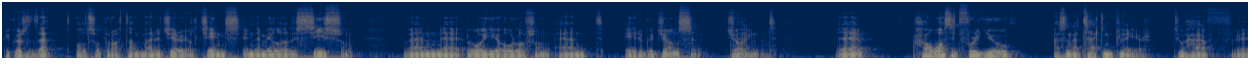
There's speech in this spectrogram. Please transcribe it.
because that also brought a managerial change in the middle of the season when uh, Logi Ólafsson and Eiríkur Johnson joined. Uh, how was it for you as an attacking player to have uh,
